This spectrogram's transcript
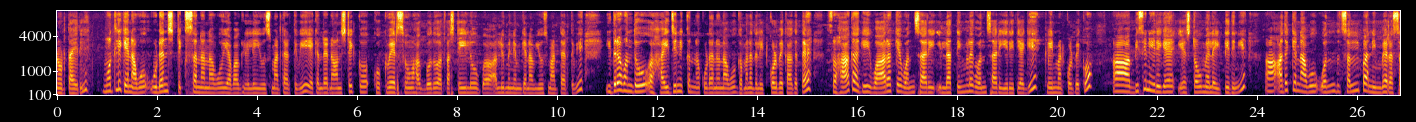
ನೋಡ್ತಾ ಇರಿ. ಮೊದಲಿಗೆ ನಾವು ವುಡನ್ ಸ್ಟಿಕ್ಸನ್ನು ನಾವು ಯಾವಾಗಲೂ ಇಲ್ಲಿ ಯೂಸ್ ಮಾಡ್ತಾ ಇರ್ತೀವಿ. ಯಾಕಂದರೆ ನಾನ್ ಸ್ಟಿಕ್ ಕುಕ್ವೇರ್ಸು ಆಗ್ಬೋದು ಅಥವಾ ಸ್ಟೀಲು ಅಲ್ಯೂಮಿನಿಯಂಗೆ ನಾವು ಯೂಸ್ ಮಾಡ್ತಾ ಇರ್ತೀವಿ. ಇದರ ಒಂದು ಹೈಜಿನಿಕ್ಕನ್ನು ಕೂಡ ನಾವು ಗಮನದಲ್ಲಿ ಇಟ್ಕೊಳ್ಬೇಕಾಗತ್ತೆ. ಸೊ ಹಾಗಾಗಿ ವಾರಕ್ಕೆ ಒಂದು ಸಾರಿ ಇಲ್ಲ ತಿಂಗಳಿಗೆ ಒಂದು ಸಾರಿ ಈ ರೀತಿಯಾಗಿ ಕ್ಲೀನ್ ಮಾಡ್ಕೊಳ್ಬೇಕು. ಬಿಸಿ ನೀರಿಗೆ ಸ್ಟವ್ ಮೇಲೆ ಇಟ್ಟಿದ್ದೀನಿ. ಅದಕ್ಕೆ ನಾವು ಒಂದು ಸ್ವಲ್ಪ ನಿಂಬೆ ರಸ,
